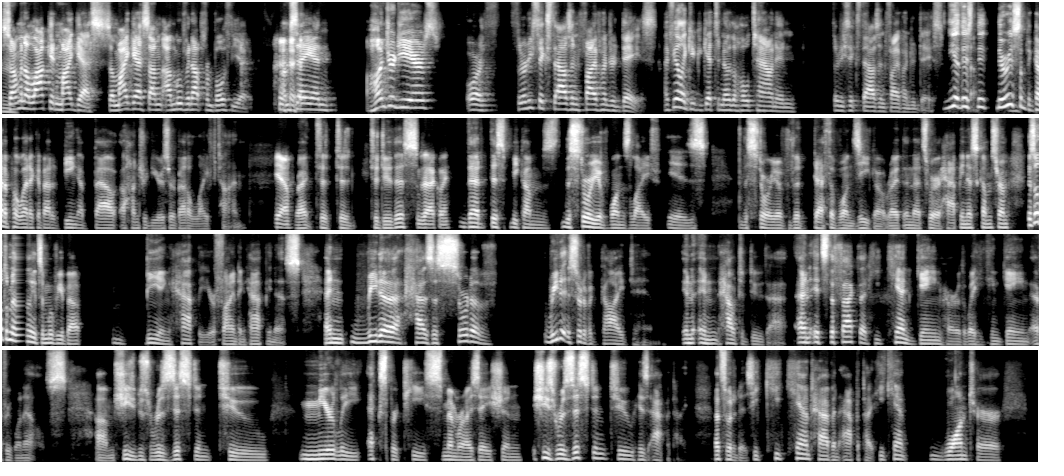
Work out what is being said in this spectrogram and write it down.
So Mm. I'm gonna lock in my guess. So my guess, I'm I'm moving up from both of you. I'm saying 100 years or 36,500 days. I feel like you could get to know the whole town in 36,500 days. yeah, there's So- there, there is something kind of poetic about it being about a hundred years or about a lifetime, yeah, right? To to to do this, exactly. that this becomes the story of one's life is the story of the death of one's ego, right? And that's where happiness comes from. Because ultimately, it's a movie about being happy or finding happiness. And Rita has a sort of Rita is sort of a guide to him in in how to do that. And it's the fact that he can't game her the way he can game everyone else. Um, she's resistant to merely expertise, memorization. She's resistant to his appetite. That's what it is. He he can't have an appetite. He can't want her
